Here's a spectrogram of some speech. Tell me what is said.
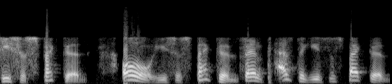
He suspected. Oh, he suspected. Fantastic. He suspected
